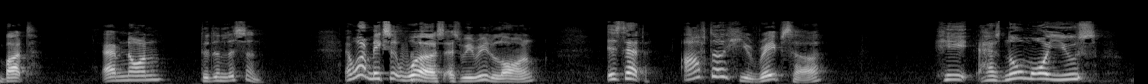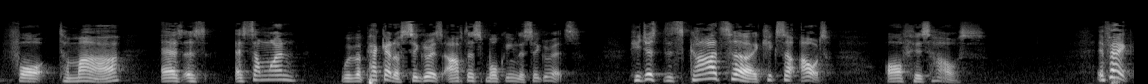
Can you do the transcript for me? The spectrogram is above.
But Amnon didn't listen. And what makes it worse as we read along is that after he rapes her, he has no more use for Tamar as, as, as someone with a packet of cigarettes after smoking the cigarettes. He just discards her and kicks her out of his house. In fact,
